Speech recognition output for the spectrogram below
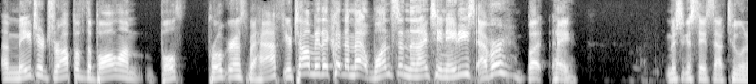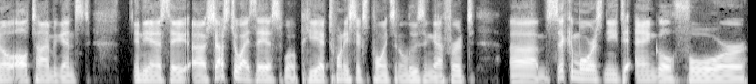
a major drop of the ball on both programs' behalf. You're telling me they couldn't have met once in the 1980s ever? But hey, Michigan State's now 2 0 all time against Indiana State. Uh, shouts to Isaiah Swope. He had 26 points in a losing effort. Um, Sycamores need to angle for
